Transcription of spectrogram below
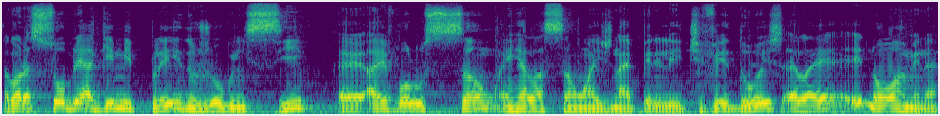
Agora sobre a gameplay do jogo em si, é, a evolução em relação a Sniper Elite V2 ela é enorme, né?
